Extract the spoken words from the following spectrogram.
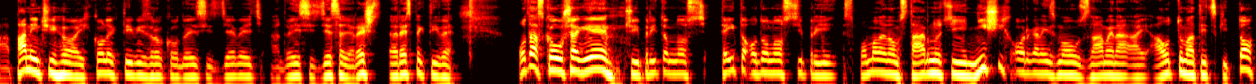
a Paničiho a ich kolektívy z rokov 2009 a 2010 reš, respektíve. Otázkou však je, či prítomnosť tejto odolnosti pri spomalenom stárnutí nižších organizmov znamená aj automaticky to,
